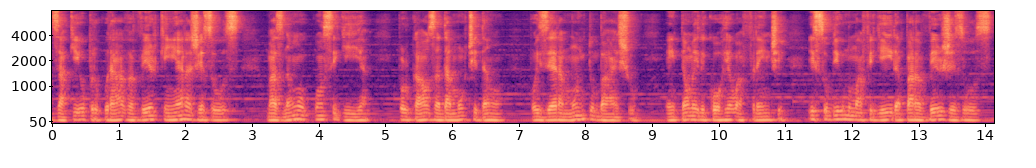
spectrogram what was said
Zaqueu procurava ver quem era Jesus, mas não o conseguia por causa da multidão, pois era muito baixo. Então ele correu à frente e subiu numa figueira para ver Jesus,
